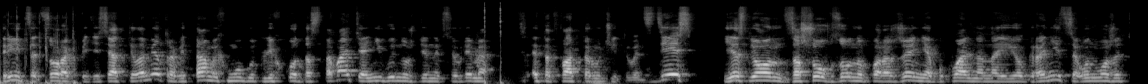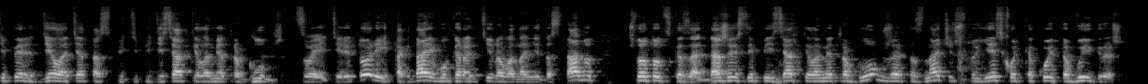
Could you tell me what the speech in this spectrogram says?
30, 40, 50 километров, и там их могут легко доставать, и они вынуждены все время этот фактор учитывать. Здесь если он зашел в зону поражения буквально на ее границе, он может теперь делать это с 50 километров глубже своей территории, и тогда его гарантированно не достанут. Что тут сказать? Даже если 50 километров глубже, это значит, что есть хоть какой-то выигрыш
